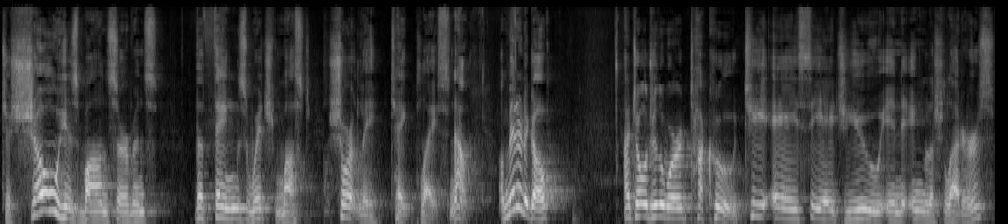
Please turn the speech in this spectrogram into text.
to show his bondservants the things which must shortly take place. Now, a minute ago, I told you the word tachu, T A C H U in English letters,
